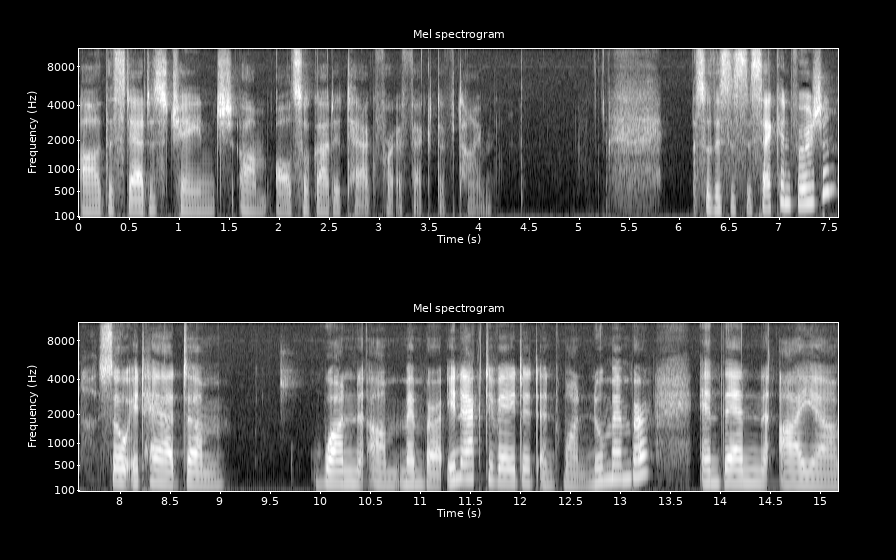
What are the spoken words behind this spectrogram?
uh, the status change um, also got a tag for effective time. So this is the second version so it had um, one um, member inactivated and one new member and then I uh,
